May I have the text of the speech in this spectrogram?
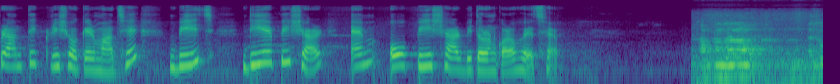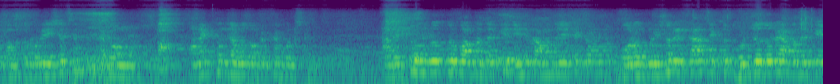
প্রান্তিক কৃষকের মাঝে বীজ, ডিএপি সার, এমওপি সার বিতরণ করা হয়েছে। আপনারা এত কষ্ট করে এসেছেন এবং অনেকক্ষণ যাবত অপেক্ষা করছেন। একটু অনুরোধ করব আপনাদেরকে যেহেতু আমাদের এটা একটা বড় পরিসরের কাজ একটু ধৈর্য ধরে আমাদেরকে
